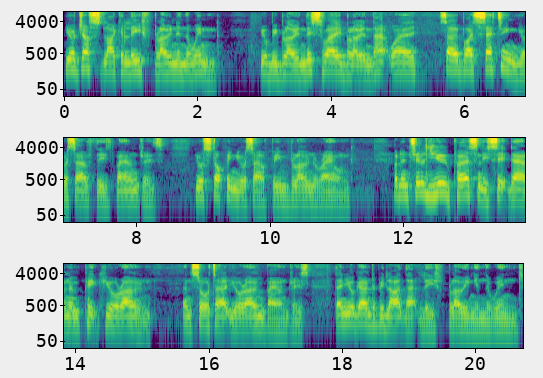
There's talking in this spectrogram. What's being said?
you're just like a leaf blown in the wind. You'll be blowing this way, blowing that way. So, by setting yourself these boundaries, you're stopping yourself being blown around. But until you personally sit down and pick your own and sort out your own boundaries, then you're going to be like that leaf blowing in the wind.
